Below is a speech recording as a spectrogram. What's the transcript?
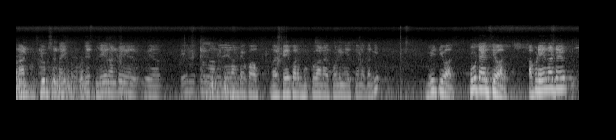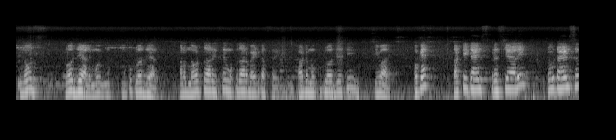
అలాంటి ట్యూబ్స్ ఉంటాయి. ప్లస్ లేదంటే ఏలు పెట్టుకొని కానీ లేదంటే ఒక పేపర్ బుక్ కానీ ఫోల్డింగ్ చేసుకొని అతనికి బ్రీత్ ఇవ్వాలి. టూ టైమ్స్ ఇవ్వాలి. అప్పుడు ఏంటంటే నోట్స్ క్లోజ్ చేయాలి. ముక్కు క్లోజ్ చేయాలి. మనం నోట్ ద్వారా ఇస్తే ముక్కు ద్వారా బయటకు వస్తుంది కాబట్టి ముక్కు క్లోజ్ చేసి ఇవ్వాలి. ఓకే? థర్టీ టైమ్స్ ప్రెస్ చేయాలి. టూ టైమ్స్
